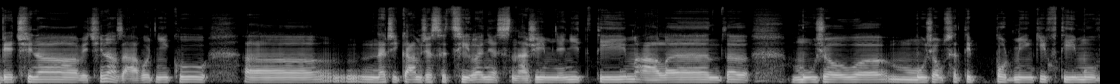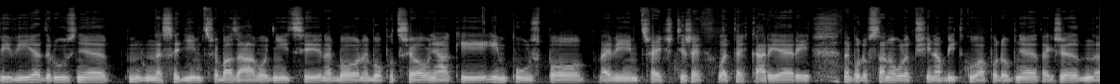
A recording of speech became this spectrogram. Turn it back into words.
většina, většina závodníků, eh, neříkám, že se cíleně snaží měnit tým, ale eh, můžou, můžou se ty podmínky v týmu vyvíjet různě, nesedím třeba závodníci nebo, nebo potřebují nějaký impuls po, nevím, třech, čtyřech letech kariéry nebo dostanou lepší nabídku a podobně, takže eh,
